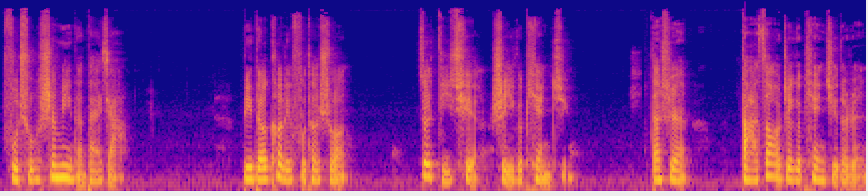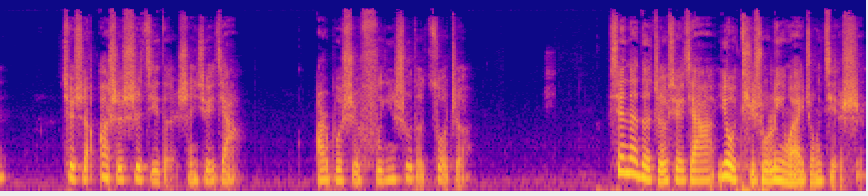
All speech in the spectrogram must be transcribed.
付出生命的代价。彼得·克里夫特说：“这的确是一个骗局，但是打造这个骗局的人却是二十世纪的神学家，而不是福音书的作者。”现代的哲学家又提出另外一种解释，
